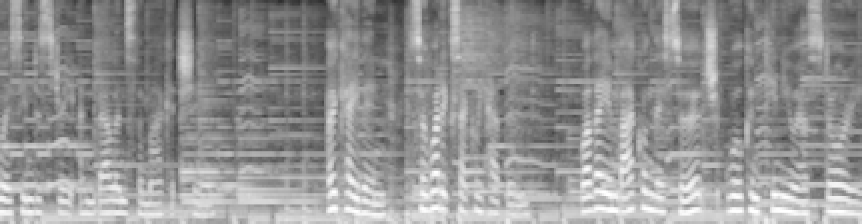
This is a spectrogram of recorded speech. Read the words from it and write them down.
US industry and balance the market share. Okay then, so what exactly happened? While they embark on their search, we'll continue our story.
